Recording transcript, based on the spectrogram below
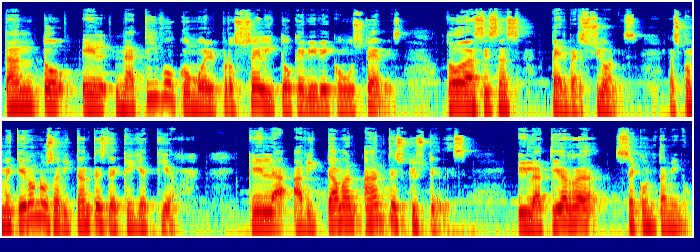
Tanto el nativo como el prosélito que vive con ustedes, todas esas perversiones las cometieron los habitantes de aquella tierra, que la habitaban antes que ustedes, y la tierra se contaminó.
